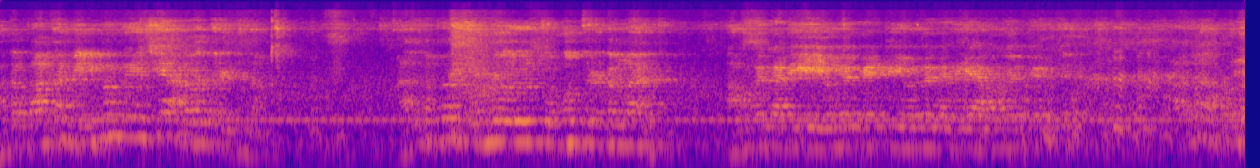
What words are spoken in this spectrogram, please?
அதை பார்த்தா மினிமம் ஏஜே அறுபத்தி ரெண்டு தான். அதுக்கப்புறம் தொண்ணூறு தொண்ணூற்றி ரெண்டுலாம் இருக்கு. அவங்க கதையை இவங்க கேட்டு இவங்க கதையை அவங்க கேட்டு. அதெல்லாம் ரொம்ப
